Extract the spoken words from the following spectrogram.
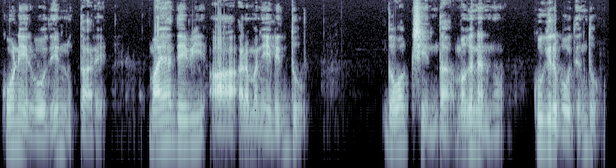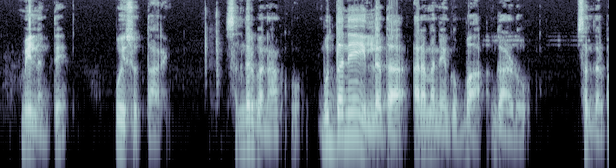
ಕೋಣೆ ಇರಬಹುದು ಎನ್ನುತ್ತಾರೆ. ಮಾಯಾದೇವಿ ಆ ಅರಮನೆಯಲ್ಲಿದ್ದು ಗವಾಕ್ಷಿಯಿಂದ ಮಗನನ್ನು ಕೂಗಿರಬಹುದೆಂದು ಮೇಲಿನಂತೆ ಊಹಿಸುತ್ತಾರೆ. ಸಂದರ್ಭ ನಾಲ್ಕು, ಬುದ್ಧನೇ ಇಲ್ಲದ ಅರಮನೆಗೊಬ್ಬ ಗಾಡು. ಸಂದರ್ಭ,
